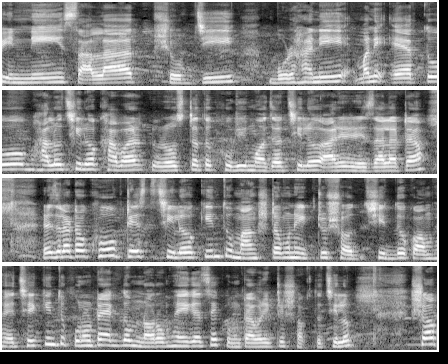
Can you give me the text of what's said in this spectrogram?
ফিন্নি সালাদ, সবজি, বোরহানি মানে এত ভালো ছিল খাবার। রোস্টটা তো খুবই মজার ছিল আর এই রেজালাটা। রেজালাটাও খুব টেস্ট ছিল, কিন্তু মাংসটা মনে একটু সদ- সিদ্ধ কম হয়েছে, কিন্তু কোনোটা একদম নরম হয়ে গেছে, কোনোটা আবার একটু শক্ত ছিল। সব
